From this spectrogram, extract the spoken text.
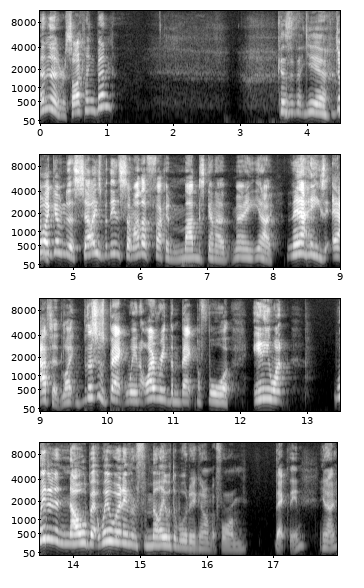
In the recycling bin? Because yeah, do I give them to the Sallies? But then some other fucking mug's gonna, mean, you know, now he's outed. Like this is back when I read them back before anyone. We didn't know, but we weren't even familiar with the World Economic Forum back then. You know.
